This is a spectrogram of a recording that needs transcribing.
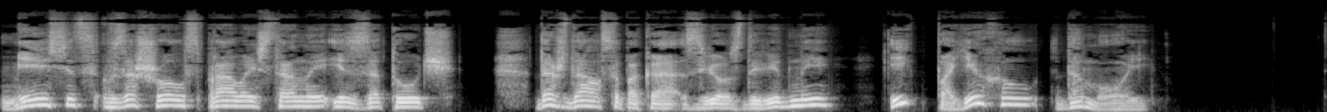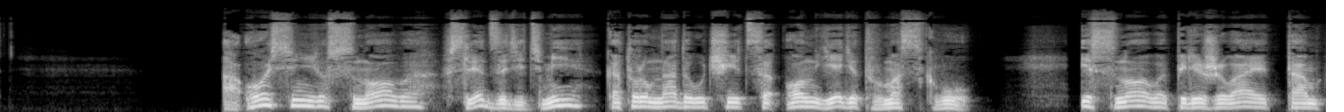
Месяц взошел с правой стороны из-за туч, дождался, пока звезды видны, и поехал домой. А осенью снова, вслед за детьми, которым надо учиться, он едет в Москву и снова переживает там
